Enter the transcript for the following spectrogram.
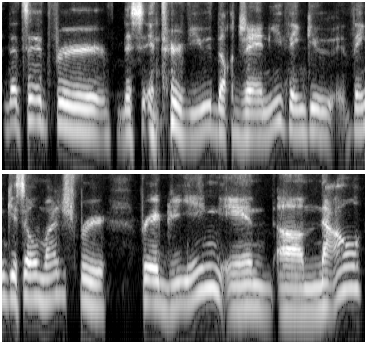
That's it for this interview doc jenny. Thank you. Thank you so much for for agreeing. And um now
